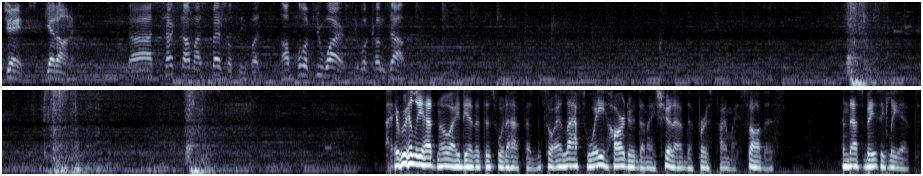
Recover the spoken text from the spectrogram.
James, get on it. Uh, tech's not my specialty, but I'll pull a few wires, see what comes out. I really had no idea that this would happen, so I laughed way harder than I should have the first time I saw this. And that's basically it.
